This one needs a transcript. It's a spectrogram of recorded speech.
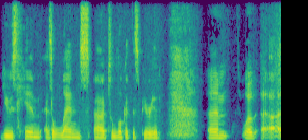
use him as a lens uh, to look at this period? Um, well, uh,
